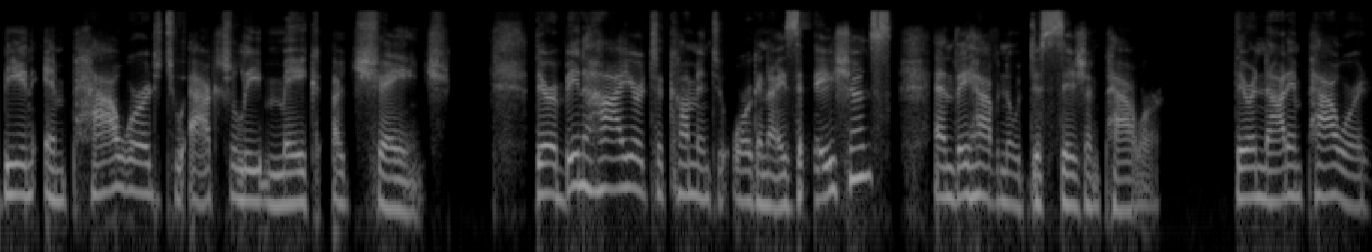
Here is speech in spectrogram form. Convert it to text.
being empowered to actually make a change. They're being hired to come into organizations and they have no decision power. They're not empowered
